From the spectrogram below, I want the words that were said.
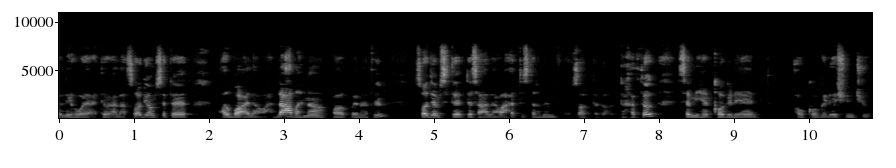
اللي هو يحتوي على صوديوم citrate 4 إلى 1 لاحظ هنا فرق بيناتهم. صوديوم citrate 9 إلى 1 تستخدم فحوصات التخثر نسميها coagulant أو coagulation tube.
